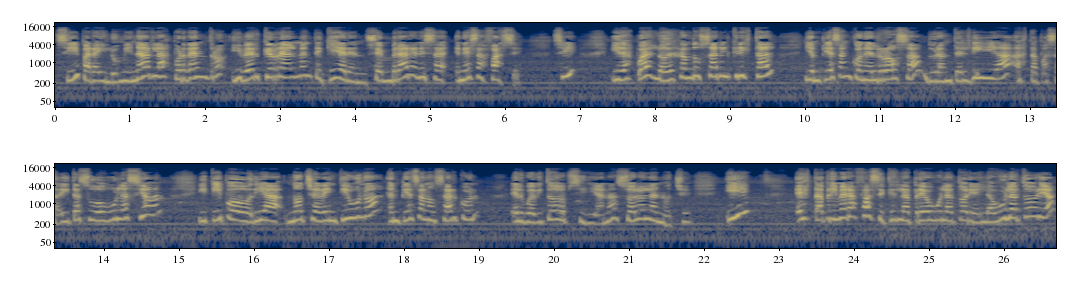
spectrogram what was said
¿sí? Para iluminarlas por dentro y ver qué realmente quieren sembrar en esa, en esa fase, ¿sí? y después lo dejan de usar el cristal y empiezan con el rosa durante el día hasta pasadita su ovulación y tipo día noche 21 empiezan a usar con el huevito de obsidiana solo en la noche. Y esta primera fase, que es la preovulatoria y la ovulatoria,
